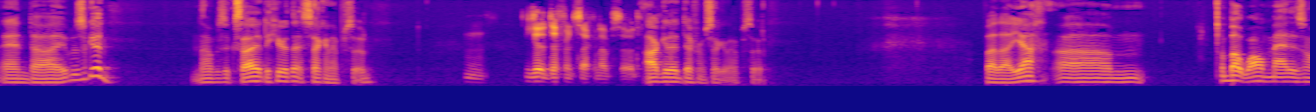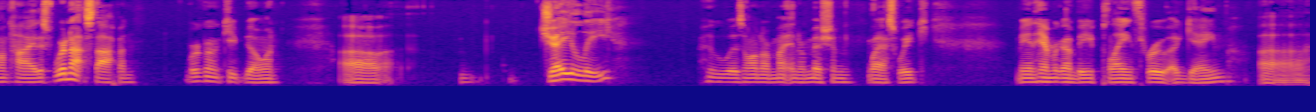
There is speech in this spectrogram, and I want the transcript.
and uh, it was good. And I was excited to hear that second episode. You get a different second episode. I'll get a different second episode. But uh, yeah, um, but while Matt is on hiatus, we're not stopping. We're going to keep going. Uh, Jay Lee, who was on our my intermission last week, me and him are going to be playing through a game, uh,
